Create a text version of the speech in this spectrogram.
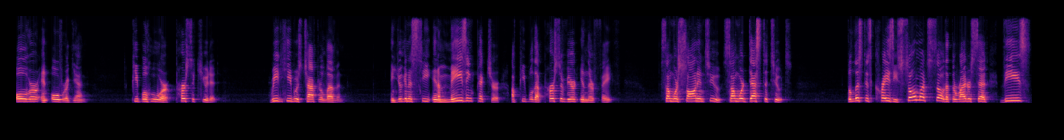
over and over again. People who were persecuted. Read Hebrews chapter 11, and you're going to see an amazing picture of people that persevered in their faith. Some were sawn in two, some were destitute. The list is crazy, so much so that the writer said, These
